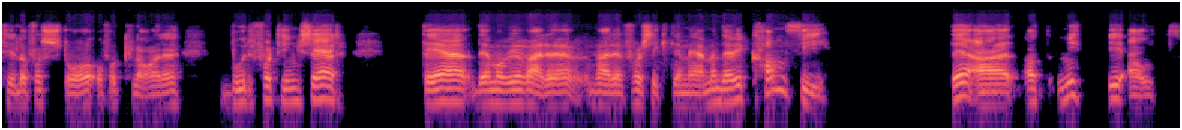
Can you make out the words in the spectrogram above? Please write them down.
til å forstå og forklare hvorfor ting skjer det, det må vi jo være, være, forsiktige med. Men det vi kan si, det er at midt i alt,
